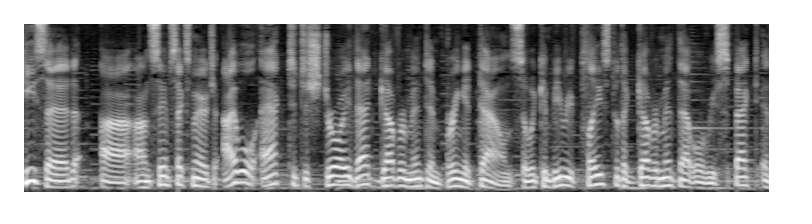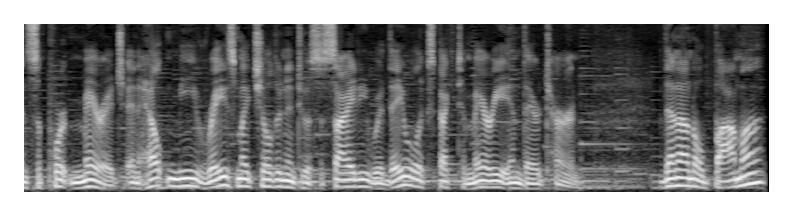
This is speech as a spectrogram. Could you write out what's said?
He said uh, on same sex marriage, I will act to destroy that government and bring it down so it can be replaced with a government that will respect and support marriage and help me raise my children into a society where they will expect to marry in their turn. Then on Obama,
